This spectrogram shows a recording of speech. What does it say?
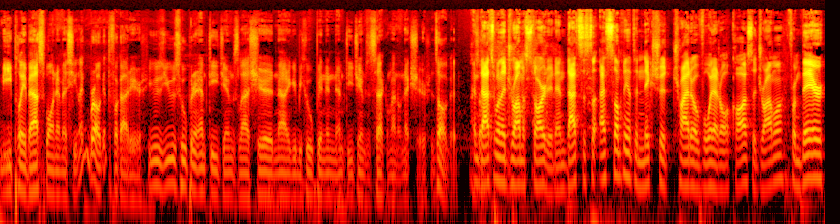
me play basketball in MSG. Like, bro, get the fuck out of here. You was you was hooping in empty gyms last year. Now you're gonna be hooping in empty gyms in Sacramento next year. It's all good. and all that's when the drama started, and that's the, that's something that the Knicks should try to avoid at all costs. The drama. From there,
